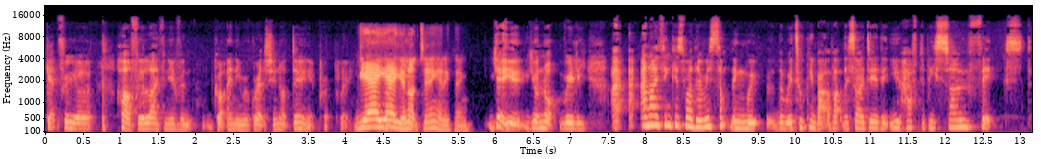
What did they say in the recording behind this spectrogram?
get through your half of your life and you haven't got any regrets, you're not doing it properly. Yeah, yeah, like, you're you, not doing anything yeah, you, are not really. And I think as well, there is something we, that we're talking about about this idea that you have to be so fixed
